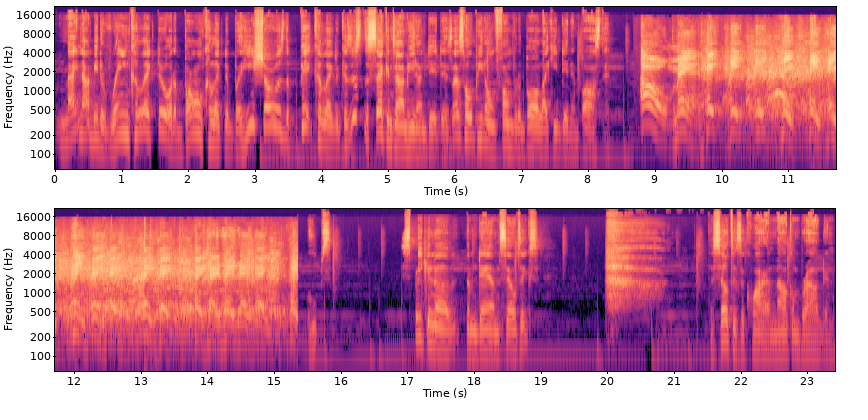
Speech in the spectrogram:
might not be the ring collector or the bone collector, but he shows the pick collector because this is the second time he done did this. Let's hope he don't fumble the ball like he did in Boston. Oh man, hey, hey, hey, hey, hey, hey, hey, hey, hey, hey, hey, hey, hey, hey, hey, hey. Oops. Speaking of them damn Celtics, the Celtics acquired Malcolm Brogdon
